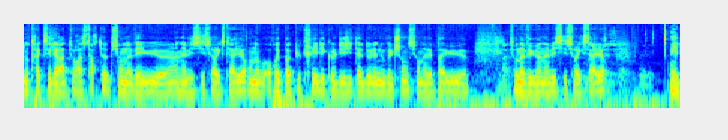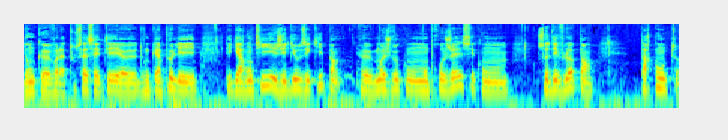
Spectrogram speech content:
notre accélérateur à start-up si on avait eu un investisseur extérieur. On n'aurait pas pu créer l'école digitale de la nouvelle chance si on n'avait pas eu si on avait eu un investisseur extérieur. Et donc voilà, tout ça, ça a été donc un peu les, les garanties. Et j'ai dit aux équipes, moi je veux qu'on mon projet, c'est qu'on se développe. Par contre,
